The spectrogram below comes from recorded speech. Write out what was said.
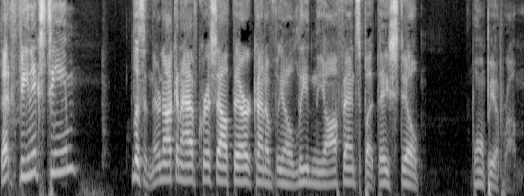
That Phoenix team, listen, they're not going to have Chris out there kind of, you know, leading the offense, but they still won't be a problem.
